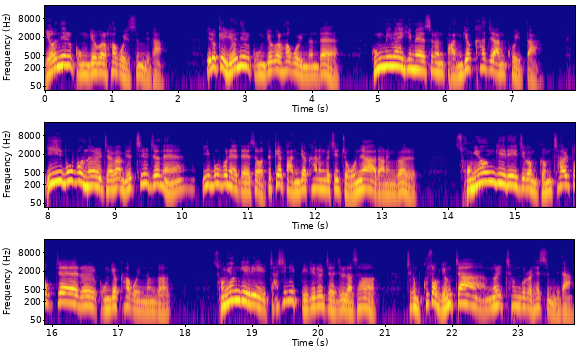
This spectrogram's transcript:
연일 공격을 하고 있습니다. 이렇게 연일 공격을 하고 있는데 국민의힘에서는 반격하지 않고 있다. 이 부분을 제가 며칠 전에 이 부분에 대해서 어떻게 반격하는 것이 좋으냐라는 걸 송영길이 지금 검찰 독재를 공격하고 있는 것, 송영길이 자신이 비리를 저질러서 지금 구속영장을 청구를 했습니다.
